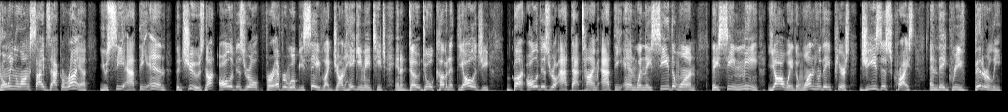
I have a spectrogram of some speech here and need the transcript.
going alongside Zechariah, you see at the end the Jews, not all of Israel forever will be saved, like John Hagee may teach in a dual covenant theology, but all of Israel at that time, at the end, when they see the one they see me, Yahweh, the one who they pierce, Jesus Christ, and they grieve bitterly.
